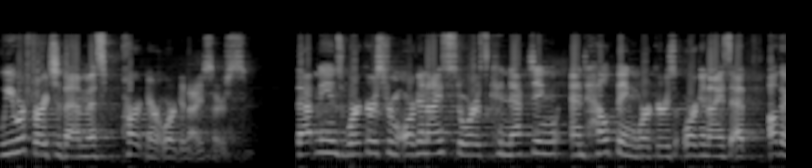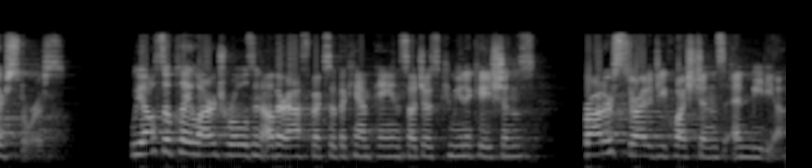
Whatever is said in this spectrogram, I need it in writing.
We refer to them as partner organizers. That means workers from organized stores connecting and helping workers organize at other stores. We also play large roles in other aspects of the campaign, such as communications, broader strategy questions, and media.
